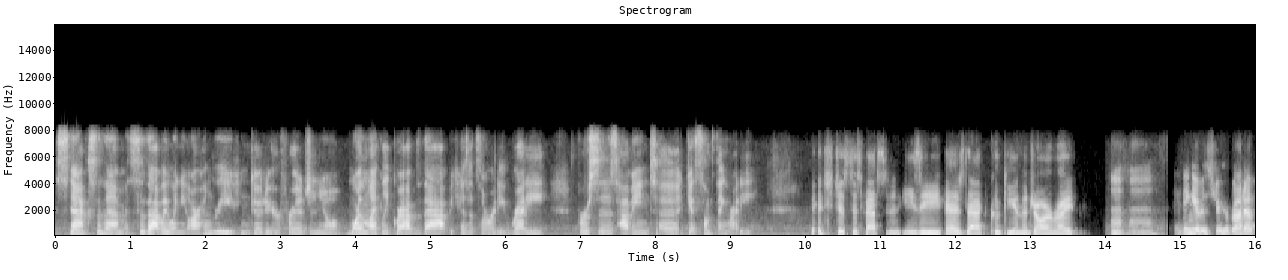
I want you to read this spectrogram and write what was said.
snacks in them. So that way, when you are hungry, you can go to your fridge and you'll more than likely grab that because it's already ready versus having to get something ready. it's just as fast and easy as that cookie in the jar, right? Mm-hmm. I think it was you who brought up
